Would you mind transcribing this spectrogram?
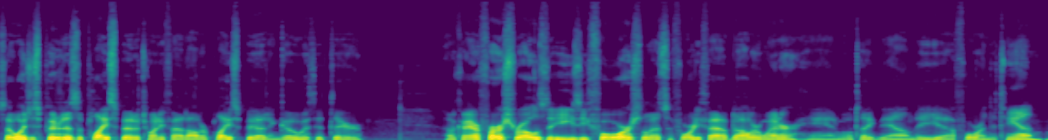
So we'll just put it as a place bet, a $25 place bet and go with it there. Okay, our first roll is the easy 4, so that's a $45 winner, and we'll take down the uh, 4 and the 10.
